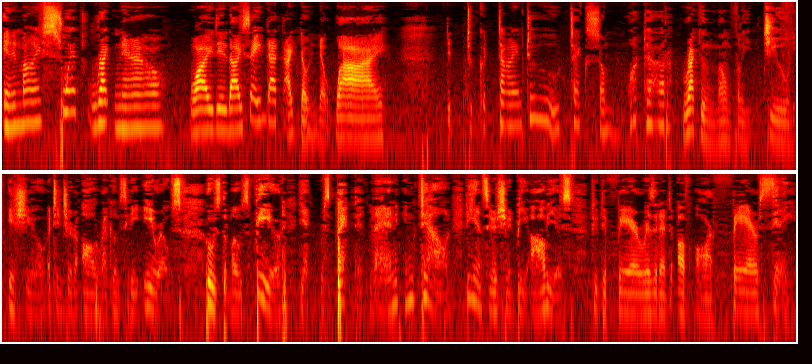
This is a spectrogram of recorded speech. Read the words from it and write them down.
in my sweat right now. Why did I say that? I don't know why. It took a time to take some water. Raccoon Monthly June issue. Attention to all Raccoon City heroes. Who's the most feared yet respected man in town? The answer should be obvious to the fair resident of our fair city.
